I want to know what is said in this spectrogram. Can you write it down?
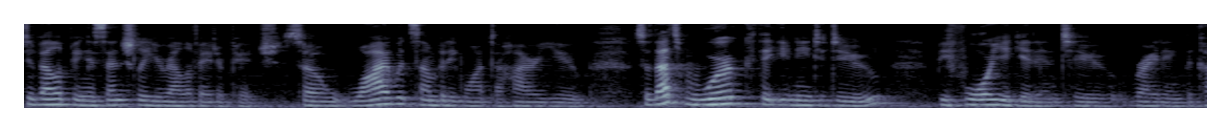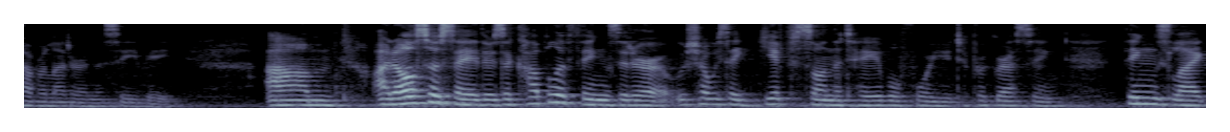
developing essentially your elevator pitch. So, why would somebody want to hire you? So, that's work that you need to do before you get into writing the cover letter and the CV. Um, I'd also say there's a couple of things that are, shall we say, gifts on the table for you to progressing things like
